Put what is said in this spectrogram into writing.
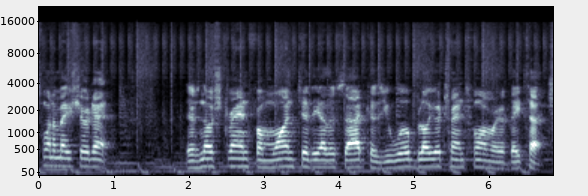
Just want to make sure that there's no strand from one to the other side because you will blow your transformer if they touch.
